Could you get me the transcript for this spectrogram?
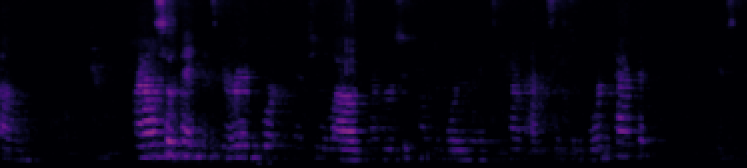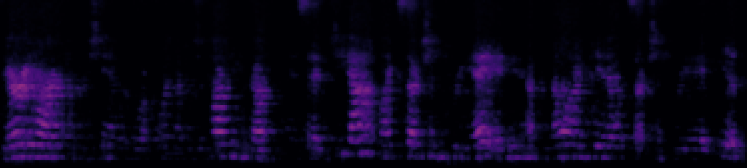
Um, I also think it's very important that you allow members who come to board meetings to have access to the board packet. It's very hard to understand what board members are talking about. They say, gee, I don't like section three A, and you have no idea what section three A is.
